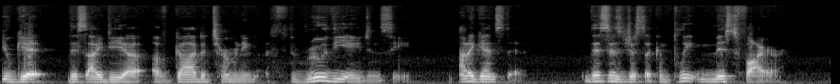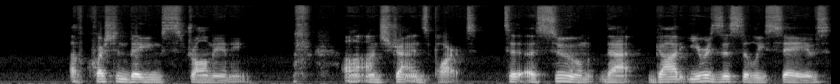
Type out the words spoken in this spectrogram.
you get this idea of God determining through the agency, not against it this is just a complete misfire of question begging straw manning uh, on Stratton's part to assume that God irresistibly saves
